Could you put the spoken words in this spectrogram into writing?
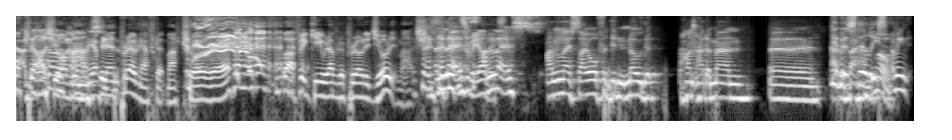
"Fucking I hell, that's your know. man." You having a Peroni after the match, or uh, well, I think he would having a Peroni during the match. unless, to be honest. unless, unless Iorfa didn't know that Hunt had a man. Uh, yeah, but still, he's. I mean,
